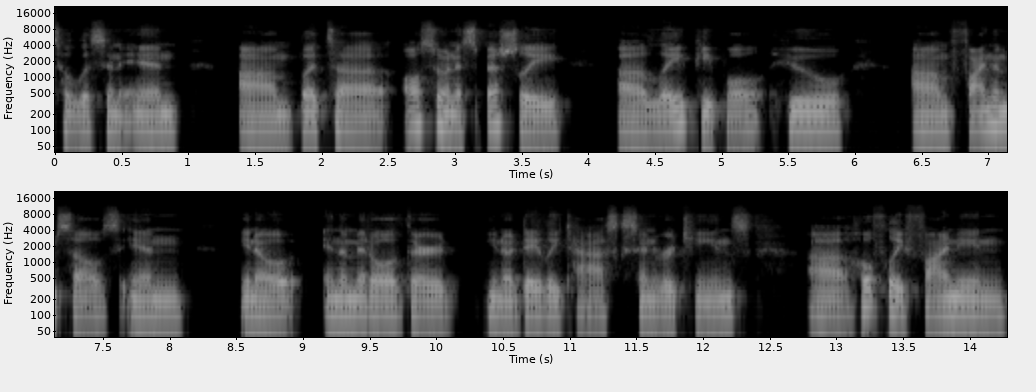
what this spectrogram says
to listen in, um, but uh, also and especially uh, lay people who um, find themselves in, you know, in the middle of their you know daily tasks and routines, uh, hopefully finding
